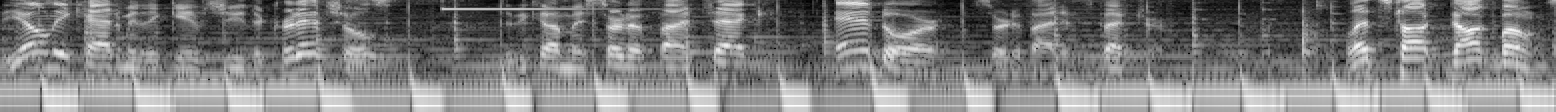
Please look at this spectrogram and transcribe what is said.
the only academy that gives you the credentials to become a certified tech and or certified inspector. Let's talk dog bones.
